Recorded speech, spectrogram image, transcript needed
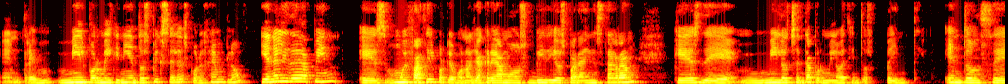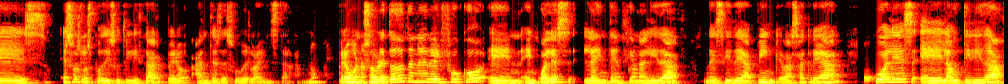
entre 1000 por 1500 píxeles, por ejemplo, y en el Idea Pin es muy fácil porque, bueno, ya creamos vídeos para Instagram que es de 1080 por 1920. Entonces, esos los podéis utilizar, pero antes de subirlo a Instagram, ¿no? Pero bueno, sobre todo tener el foco en, en cuál es la intencionalidad de esa idea PIN que vas a crear, cuál es eh, la utilidad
